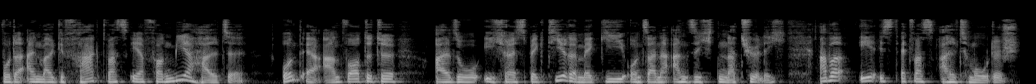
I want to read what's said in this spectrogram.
wurde einmal gefragt, was er von mir halte, und er antwortete, also ich respektiere McGee und seine Ansichten natürlich, aber er ist etwas altmodisch.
